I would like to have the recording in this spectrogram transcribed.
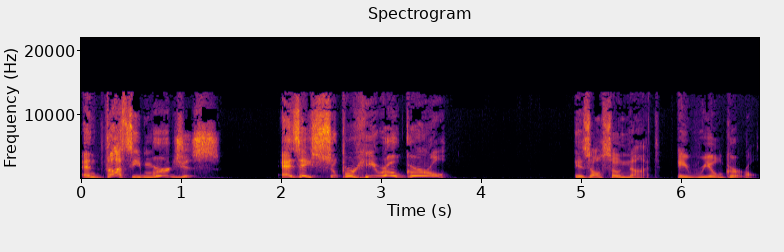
and thus emerges as a superhero girl is also not a real girl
